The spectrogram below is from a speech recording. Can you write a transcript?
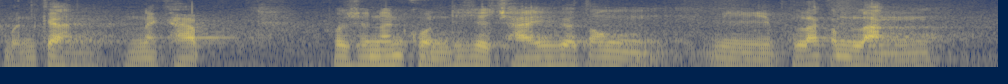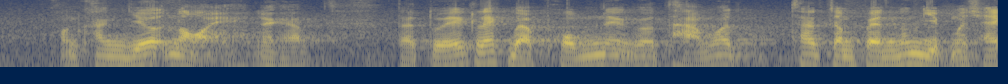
เหมือนกันนะครับ เพราะฉะนั้นคนที่จะใช้ก็ต้องมีพละกำลังค่อนข้างเยอะหน่อยนะครับ แต่ตัวเล็กๆแบบผมเนี่ยก็ถามว่าถ้าจำเป็นต้องหยิบมาใช้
